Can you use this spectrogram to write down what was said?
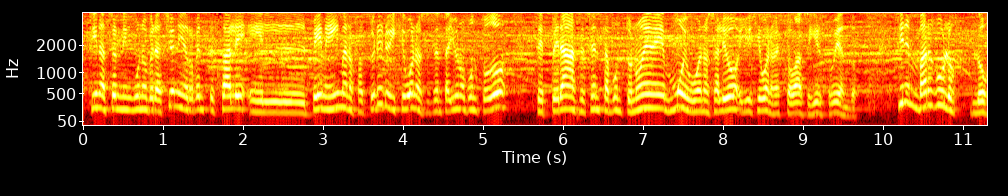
sin hacer ninguna operación y de repente sale el PMI manufacturero y dije, bueno, 61.2, se esperaba 60.9, muy bueno salió y dije, bueno, esto va a seguir subiendo. Sin embargo, los, los,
